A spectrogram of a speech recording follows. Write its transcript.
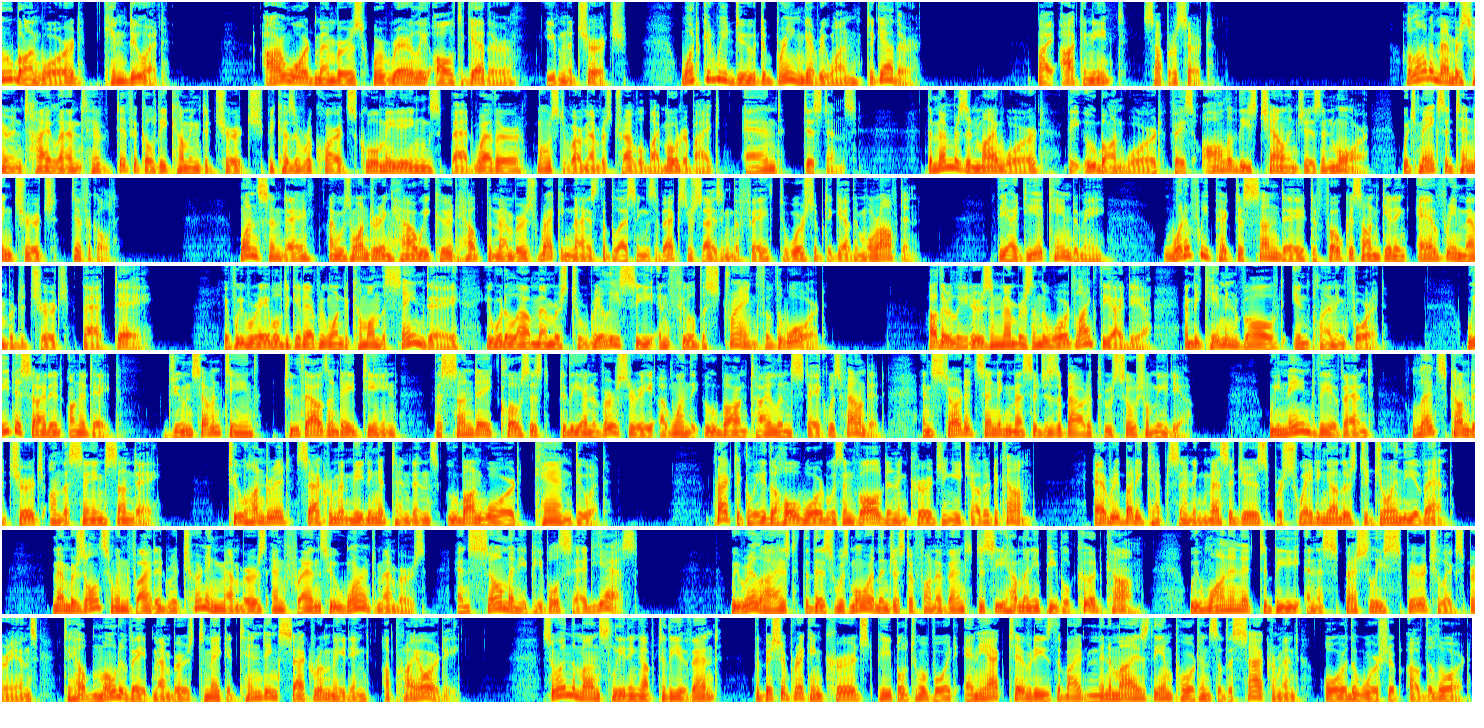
Ubon Ward can do it. Our ward members were rarely all together, even at church. What could we do to bring everyone together? By Akanit Saprasert. A lot of members here in Thailand have difficulty coming to church because of required school meetings, bad weather, most of our members travel by motorbike, and distance. The members in my ward, the Ubon ward, face all of these challenges and more, which makes attending church difficult. One Sunday, I was wondering how we could help the members recognize the blessings of exercising the faith to worship together more often. The idea came to me what if we picked a Sunday to focus on getting every member to church that day? If we were able to get everyone to come on the same day, it would allow members to really see and feel the strength of the ward. Other leaders and members in the ward liked the idea and became involved in planning for it. We decided on a date, June 17, 2018, the Sunday closest to the anniversary of when the Ubon Thailand stake was founded, and started sending messages about it through social media. We named the event Let's Come to Church on the Same Sunday. 200 sacrament meeting attendants, Ubon Ward can do it. Practically, the whole ward was involved in encouraging each other to come. Everybody kept sending messages, persuading others to join the event. Members also invited returning members and friends who weren't members, and so many people said yes. We realized that this was more than just a fun event to see how many people could come we wanted it to be an especially spiritual experience to help motivate members to make attending sacrament meeting a priority. So, in the months leading up to the event, the bishopric encouraged people to avoid any activities that might minimize the importance of the sacrament or the worship of the Lord.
